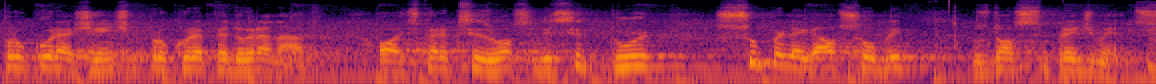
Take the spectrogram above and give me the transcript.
procura a gente, procura Pedro Granado. Ó, espero que vocês gostem desse tour super legal sobre os nossos empreendimentos.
